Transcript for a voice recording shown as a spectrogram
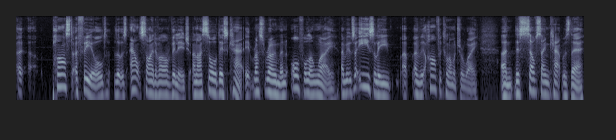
uh, past a field that was outside of our village, and I saw this cat. It must roam an awful long way. I mean, it was easily uh, half a kilometre away, and this self same cat was there.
